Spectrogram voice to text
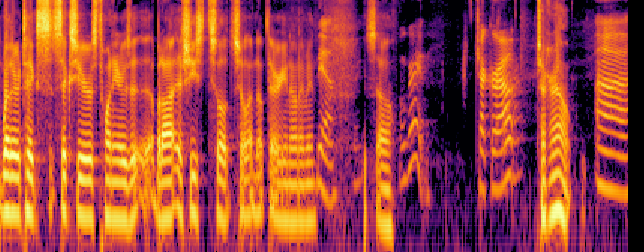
whether it takes six years, twenty years, uh, but I, if she's she'll she'll end up there, you know what I mean? Yeah. So Well, great. Check her out. check her out. Uh,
